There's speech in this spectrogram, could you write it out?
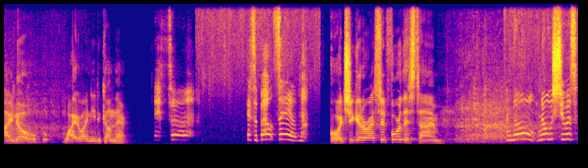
I know, but why do I need to come there? It's, uh, it's about Sam. What'd she get arrested for this time? No, no, she was,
